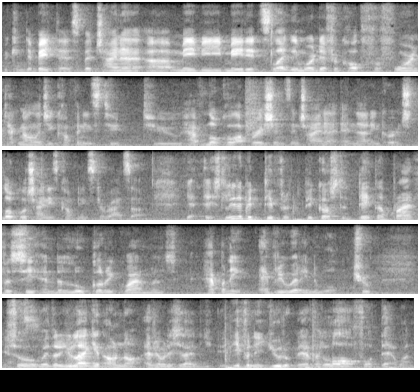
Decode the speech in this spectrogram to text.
we can debate this, but China uh, maybe made it slightly more difficult for foreign technology companies to, to have local operations in China, and that encouraged local Chinese companies to rise up. Yeah, it's a little bit different because the data privacy and the local requirements happening everywhere in the world. True. Yes. So whether you like it or not, everybody's like, even in Europe, they have a law for that one.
